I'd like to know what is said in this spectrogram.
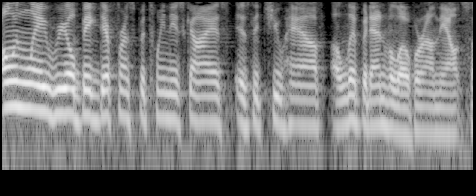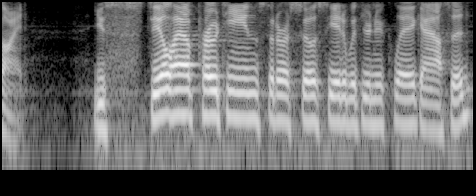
only real big difference between these guys is that you have a lipid envelope around the outside. You still have proteins that are associated with your nucleic acid,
